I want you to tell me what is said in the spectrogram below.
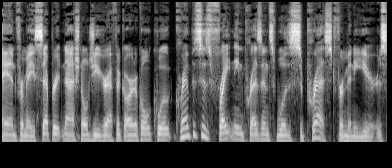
And from a separate National Geographic article, quote, Krampus's frightening presence was suppressed for many years.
